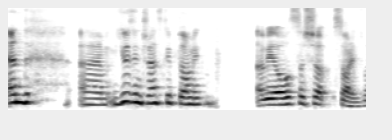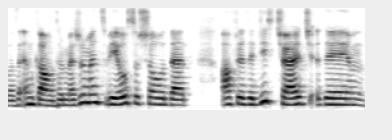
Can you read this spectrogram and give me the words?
And um, using transcriptomic, uh, we also show, sorry, it was encounter measurements. We also showed that after the discharge, the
